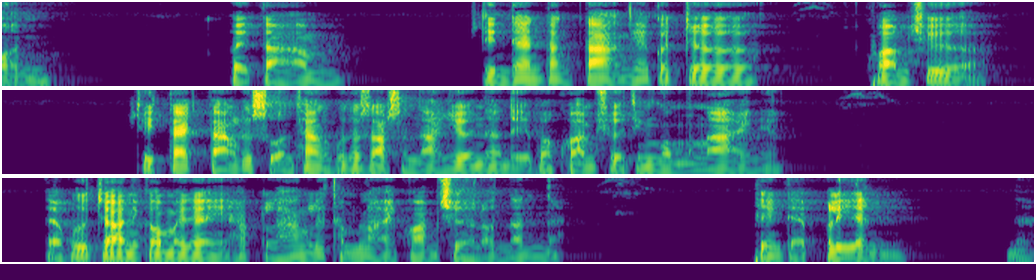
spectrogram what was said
อน ไปตามดินแดนต่างๆเนี่ยก็เจอความเชื่อที่แตกต่างหรือสวนทางกับพุทธศาสนาเยอะนะโดยเพราะความเชื่อที่งมงายเนี่ยแต่พระเจ้านี่ก็ไม่ได้หักล้างหรือทำลายความเชื่อเหล่านั้นนะเพียงแต่เปลี่ยนนะ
